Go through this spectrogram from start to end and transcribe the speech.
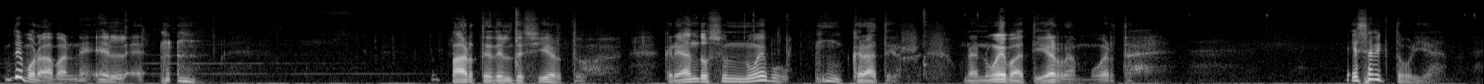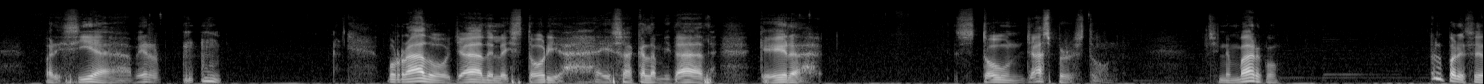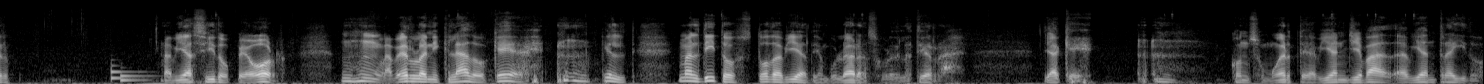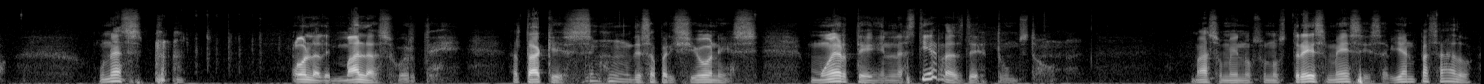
devoraban el parte del desierto, creándose un nuevo cráter, una nueva tierra muerta. Esa victoria parecía haber borrado ya de la historia esa calamidad que era Stone, Jasper Stone. Sin embargo, al parecer había sido peor haberlo aniquilado que, que el maldito todavía deambulara sobre la tierra, ya que con su muerte habían llevado, habían traído unas ola de mala suerte, ataques, desapariciones, muerte en las tierras de Tombstone. Más o menos unos tres meses habían pasado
